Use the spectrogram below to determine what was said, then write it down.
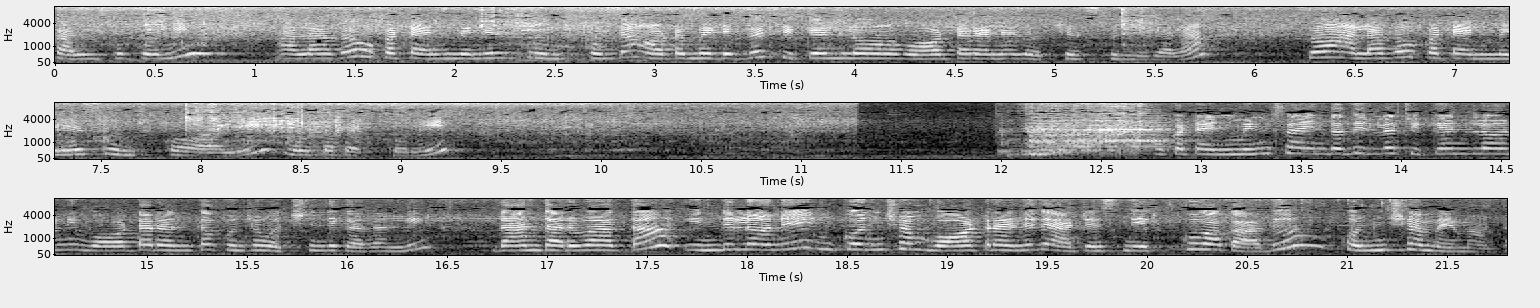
కలుపుకొని అలాగా ఒక టెన్ మినిట్స్ ఉంచుకుంటే ఆటోమేటిక్గా చికెన్లో వాటర్ అనేది వచ్చేస్తుంది కదా. సో అలాగా ఒక టెన్ మినిట్స్ ఉంచుకోవాలి మూత పెట్టుకొని. ఒక టెన్ మినిట్స్ అయిన తర్వాత ఇట్లా చికెన్లోని వాటర్ అంతా కొంచెం వచ్చింది కదండి. దాని తర్వాత ఇందులోనే ఇంకొంచెం వాటర్ అనేది యాడ్ చేసింది ఎక్కువ కాదు కొంచెమే మాట.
